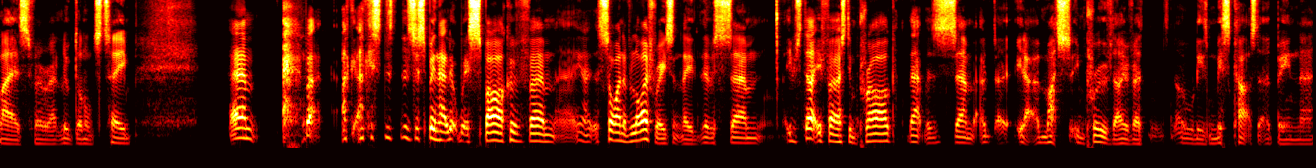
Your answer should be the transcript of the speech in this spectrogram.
players for Luke Donald's team. Um, but I, I guess there's, there's, just been that little bit of spark of um, you know, a sign of life recently. There was um, he was 31st in Prague. That was um, a, a, you know much improved over all these miscuts that have been uh,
